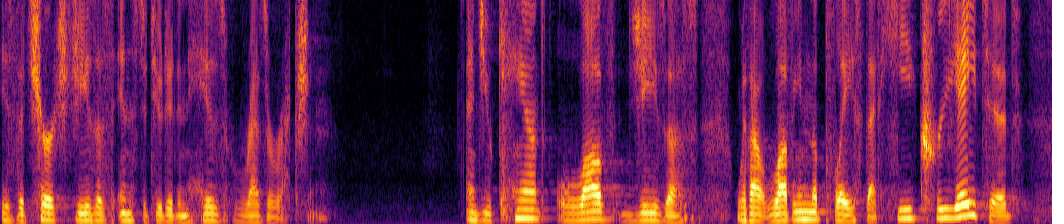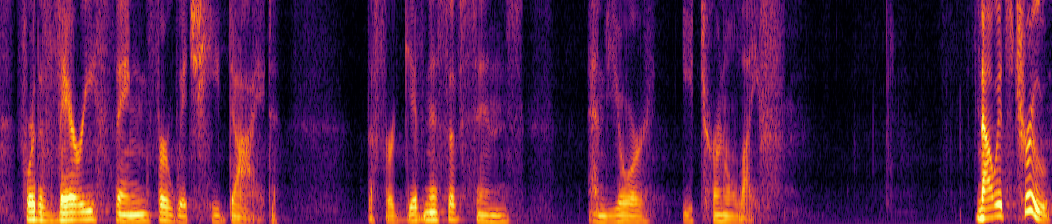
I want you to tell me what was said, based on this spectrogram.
is the church Jesus instituted in his resurrection. And you can't love Jesus without loving the place that he created for the very thing for which he died the forgiveness of sins and your eternal life. Now, it's true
